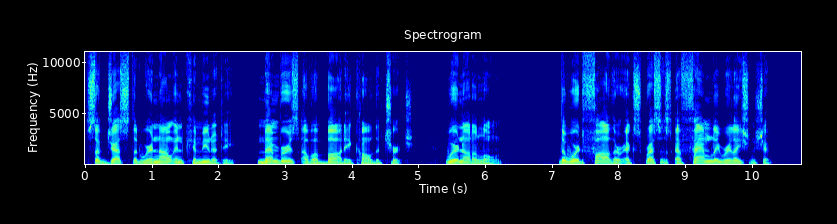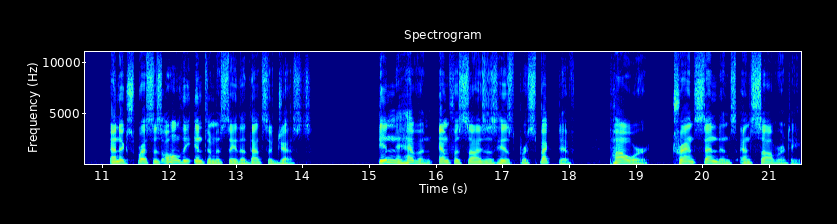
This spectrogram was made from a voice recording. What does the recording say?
suggests that we're now in community, members of a body called the church. We're not alone. The word Father expresses a family relationship and expresses all the intimacy that that suggests. In heaven emphasizes his perspective, power, transcendence, and sovereignty.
